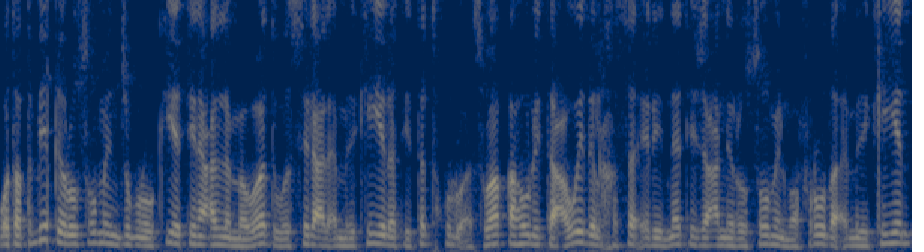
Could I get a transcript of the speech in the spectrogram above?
وتطبيق رسوم جمركية على المواد والسلع الأمريكية التي تدخل أسواقه لتعويض الخسائر الناتجة عن الرسوم المفروضة أمريكيا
